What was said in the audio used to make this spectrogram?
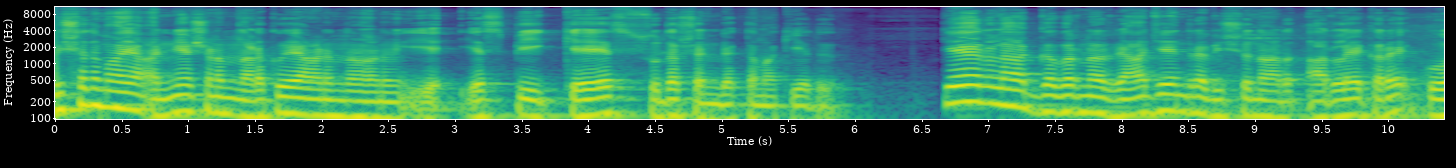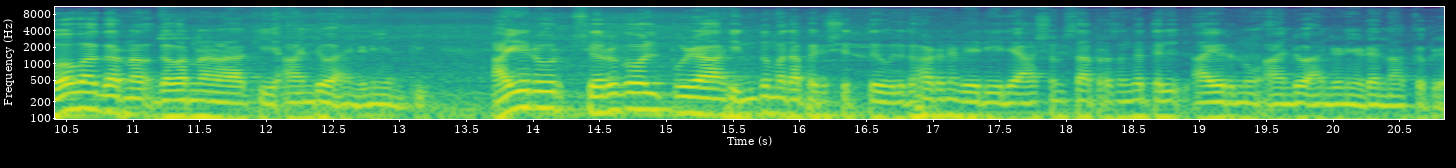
വിശദമായ അന്വേഷണം നടക്കുകയാണെന്നാണ് S P K S Sudarshan വ്യക്തമാക്കിയത്. കേരള ഗവർണർ രാജേന്ദ്ര വിശ്വനാഥ് അർലേക്കറെ ഗോവ ഗവർണറാക്കി ആൻഡോ ആന്റണി എം പി. അയിരൂർ ചെറുകോൽപ്പുഴ ഹിന്ദുമത പരിഷത്ത് ഉദ്ഘാടന വേദിയിലെ ആശംസാ പ്രസംഗത്തിൽ ആയിരുന്നു ആൻഡോ ആന്റണിയുടെ നാക്കുപിഴ.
